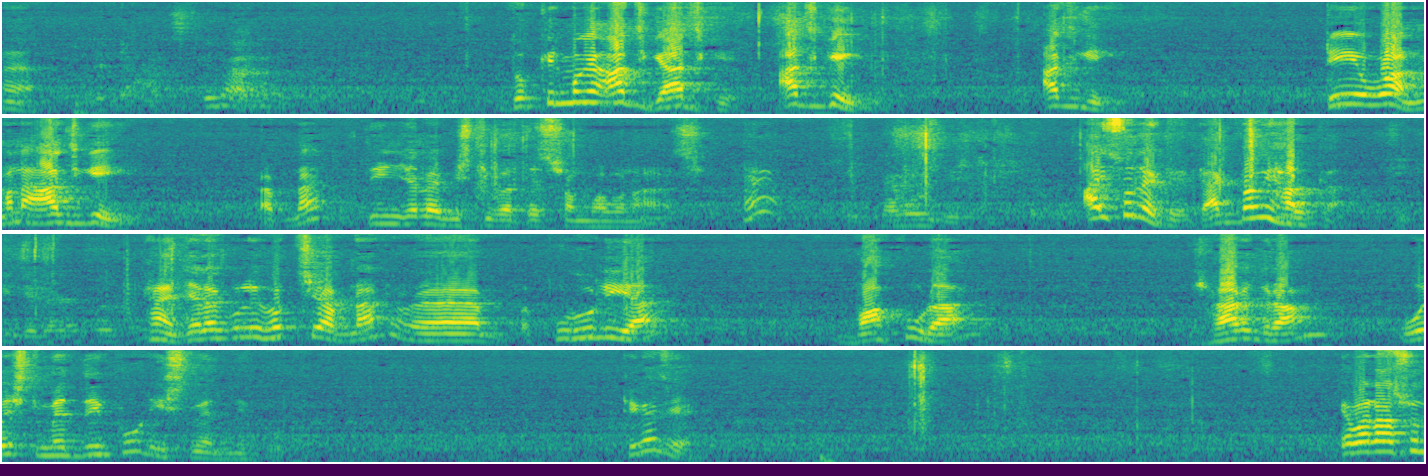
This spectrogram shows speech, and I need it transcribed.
হ্যাঁ। দক্ষিণবঙ্গে আজকে আজকে আজকেই আজকেই। ডে ওয়ান মানে আজকেই আপনার তিন জেলায় বৃষ্টিপাতের সম্ভাবনা আছে হ্যাঁ? আইসোলেটেড একদমই হালকা? হ্যাঁ জেলাগুলি হচ্ছে আপনার পুরুলিয়া, বাঁকুড়া, ঝাড়গ্রাম, ওয়েস্ট মেদিনীপুর, ইস্ট মেদিনীপুর। ঠিক আছে? এবার আসুন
